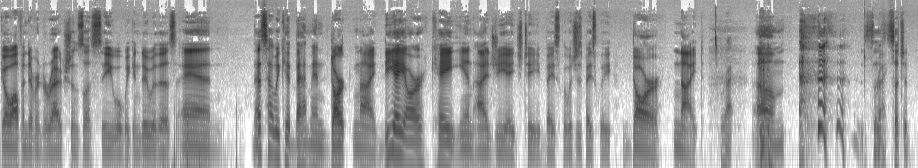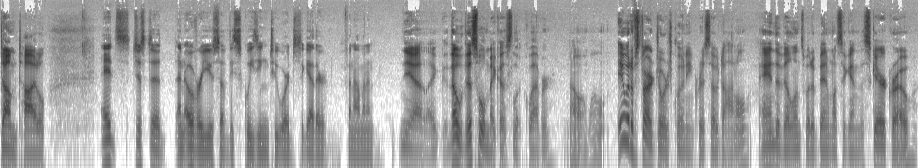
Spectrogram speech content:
go off in different directions. Let's see what we can do with this, and that's how we get Batman Dark Knight. D A R K N I G H T, basically, which is basically Dar Knight. Right. Um, it's a- Right. such a dumb title. It's just a an overuse of the squeezing two words together phenomenon. Yeah, like though this will make us look clever. No, it won't. It would have starred George Clooney and Chris O'Donnell, and the villains would have been once again the Scarecrow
